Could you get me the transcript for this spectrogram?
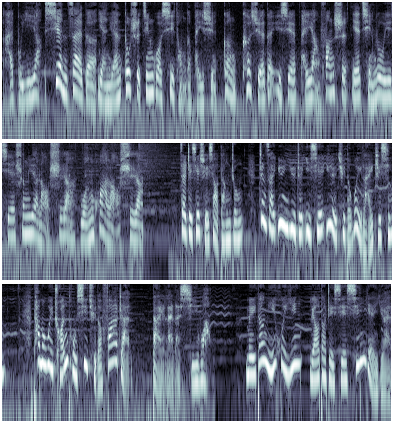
还不一样。现在的演员都是经过系统的培训，更科学的一些培养方式，也请入一些声乐老师啊、文化老师啊。在这些学校当中，正在孕育着一些越剧的未来之星，他们为传统戏曲的发展。”带来了希望。每当倪慧英聊到这些新演员，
